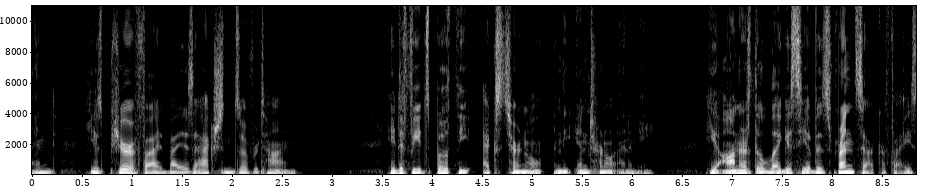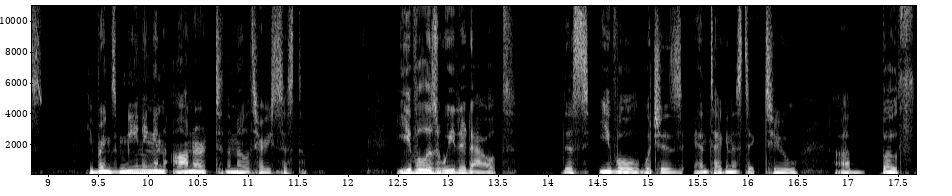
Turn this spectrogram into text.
and he is purified by his actions over time. He defeats both the external and the internal enemy. He honors the legacy of his friend's sacrifice. He brings meaning and honor to the military system. Evil is weeded out, this evil which is antagonistic to uh, both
